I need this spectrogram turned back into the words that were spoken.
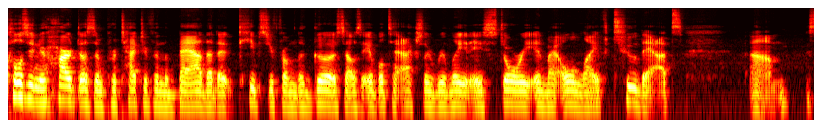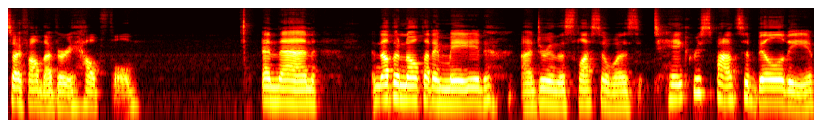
closing your heart doesn't protect you from the bad, that it keeps you from the good. So I was able to actually relate a story in my own life to that. Um, so I found that very helpful. And then another note that I made uh, during this lesson was take responsibility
